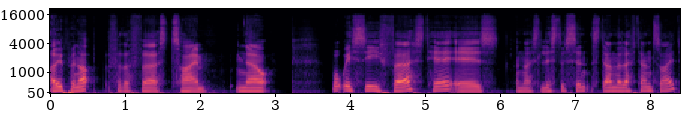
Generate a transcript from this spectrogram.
open up for the first time. Now, what we see first here is a nice list of synths down the left hand side.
